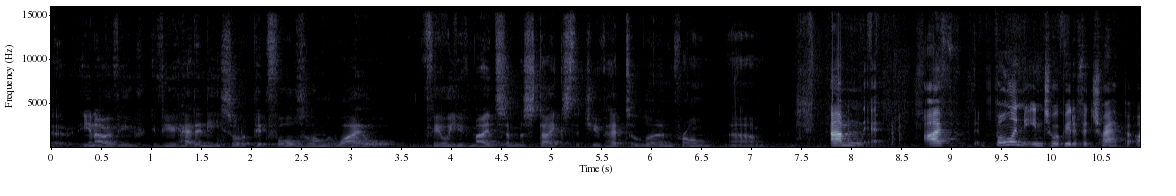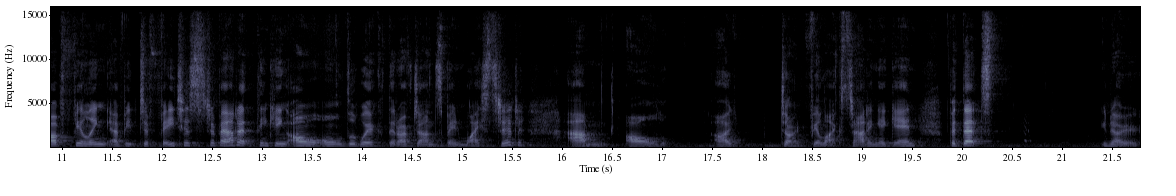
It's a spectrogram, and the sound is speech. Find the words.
uh, you know, have you have you had any sort of pitfalls along the way, or feel you've made some mistakes that you've had to learn from? Um, Um, I've fallen into a bit of a trap of feeling a bit defeatist about it, thinking, "Oh, all the work that I've done's been wasted. Um, I'll, I don't feel like starting again." But that's, you know,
